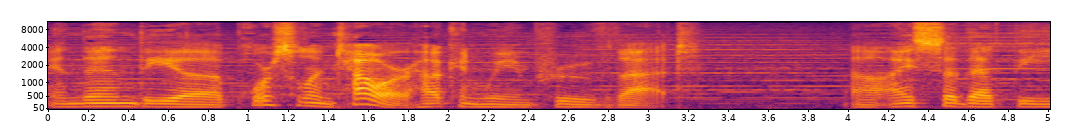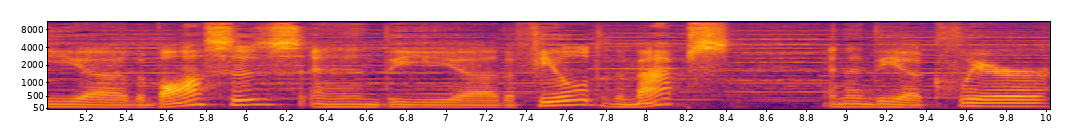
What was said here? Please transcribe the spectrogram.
And then the uh, porcelain tower, how can we improve that? Uh, I said that the uh, the bosses and the the field, the maps, and then the clear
